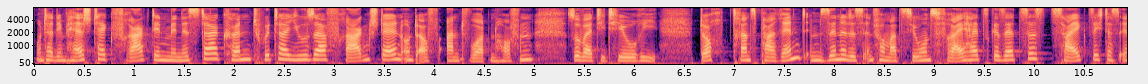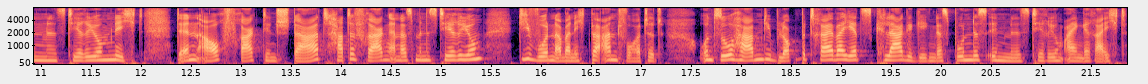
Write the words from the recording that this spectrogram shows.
Unter dem Hashtag Frag den Minister können Twitter-User Fragen stellen und auf Antworten hoffen. Soweit die Theorie. Doch transparent im Sinne des Informationsfreiheitsgesetzes zeigt sich das Innenministerium nicht. Denn auch Frag den Staat hatte Fragen an das Ministerium, die wurden aber nicht beantwortet. Und so haben die Blogbetreiber jetzt Klage gegen das Bundesinnenministerium eingereicht.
